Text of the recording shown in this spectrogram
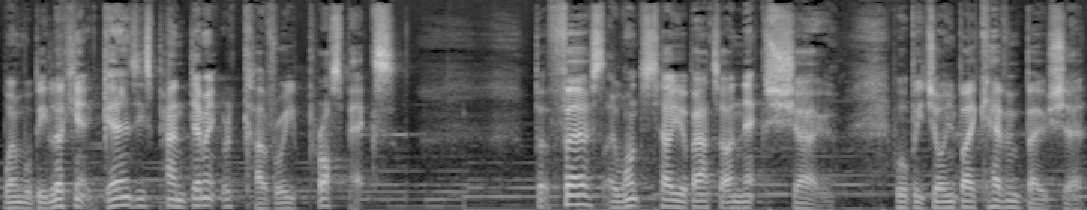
when we'll be looking at Guernsey's pandemic recovery prospects. But first, I want to tell you about our next show. We'll be joined by Kevin Boscher,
